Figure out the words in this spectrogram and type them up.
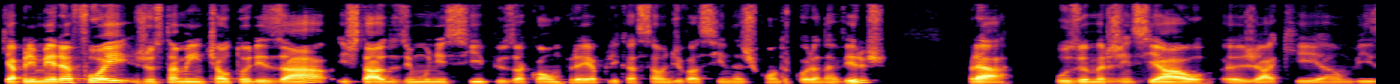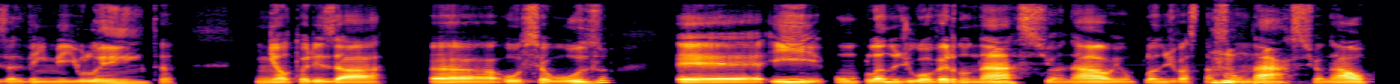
Que a primeira foi justamente autorizar estados e municípios a compra e aplicação de vacinas contra o coronavírus para uso emergencial, eh, já que a Anvisa vem meio lenta em autorizar uh, o seu uso. É, e um plano de governo nacional e um plano de vacinação nacional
